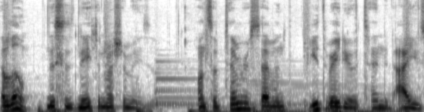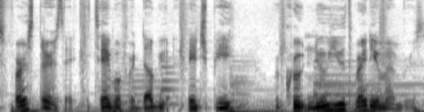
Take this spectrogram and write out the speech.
Hello, this is Nathan Rushemeza. On September 7th, Youth Radio attended IU's first Thursday to table for WFHB, recruit new youth radio members,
